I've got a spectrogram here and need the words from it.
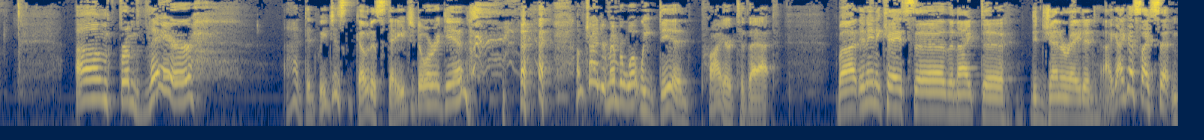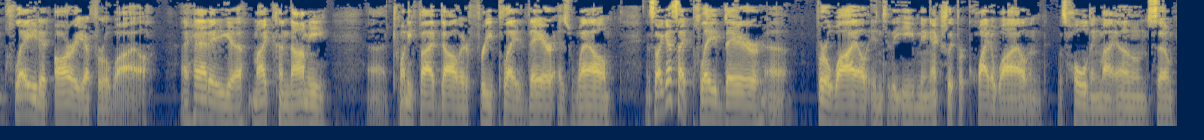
Um, from there, did we just go to stage door again? I'm trying to remember what we did prior to that. But in any case, uh, the night uh, degenerated. I, I, guess I sat and played at Aria for a while. I had a uh, my Konami uh, $25 free play there as well. And so I guess I played there uh, for a while into the evening, actually for quite a while, and was holding my own. So,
